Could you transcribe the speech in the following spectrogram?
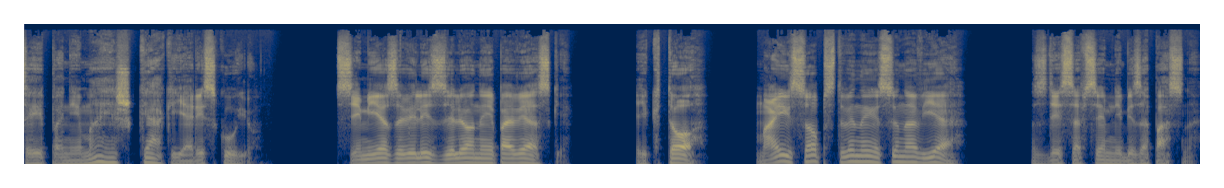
ты понимаешь, как я рискую? В семье завелись зеленые повязки. И кто? Мои собственные сыновья. Здесь совсем небезопасно.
